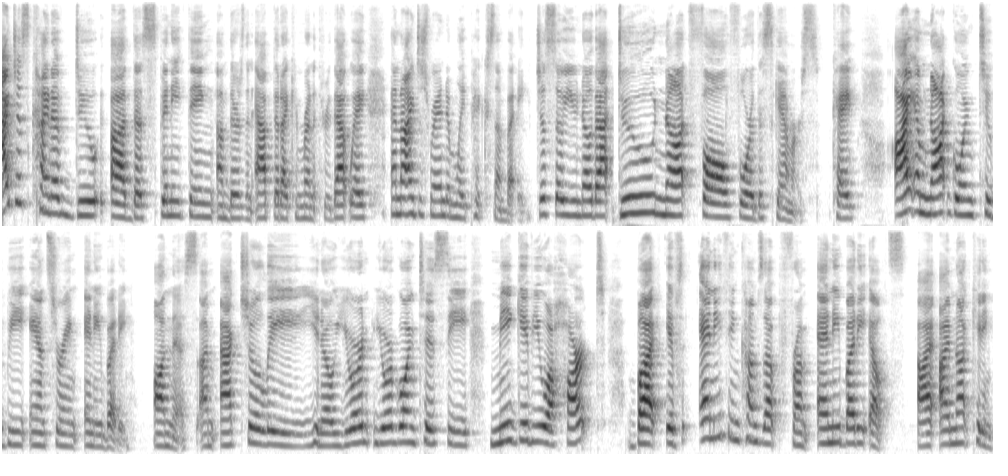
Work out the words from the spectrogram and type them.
I just kind of do uh, the spinny thing. Um, there's an app that I can run it through that way. And I just randomly pick somebody. Just so you know that. Do not fall for the scammers, okay? I am not going to be answering anybody on this. I'm actually, you know, you're you're going to see me give you a heart, but if anything comes up from anybody else, I, I'm not kidding.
